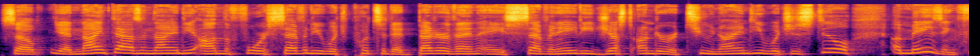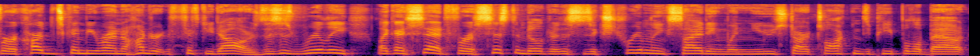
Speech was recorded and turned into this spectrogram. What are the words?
So yeah, 9090 on the 470, which puts it at better than a 780, just under a 290, which is still amazing for a card that's going to be around $150. This is really, like I said, for a system builder, this is extremely exciting when you start talking to people about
